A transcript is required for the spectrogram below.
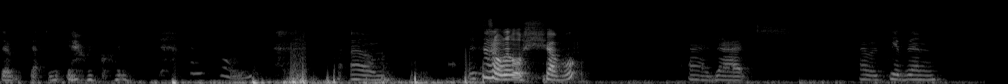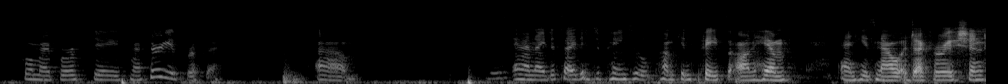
So that didn't get recorded. I'm sorry. Um, this is a little shovel uh, that I was given for my birthday, for my 30th birthday. Um, and I decided to paint a little pumpkin face on him. And he's now a decoration,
